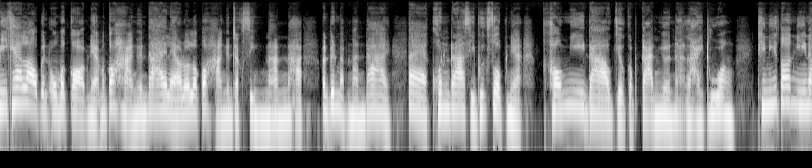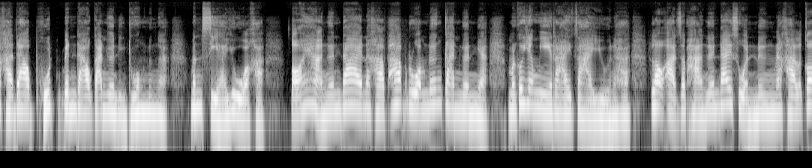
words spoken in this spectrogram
มีแค่เราเป็นองค์ประกอบเนี่ยมันก็หาเงินได้แล้ว แล้วเราก็หาเงินจากสิ่งนั้นนะคะ มันเป็นแบบนั้นได้ แต่คนราศีพฤษภเนี่ยเขามีดาวเกี่ยวกับการเงินอะหลายดวง ทีนี้ตอนนี้นะคะ ดาวพุธเป็นดาวการเงินอีกดวงนึงอะมันเสียอยู่อะค่ะ ต่อให้หาเงินได้นะคะ ภาพรวมเรื่องการเงินเนี่ยมันก็ยังมีรายจ่ายอยู่นะคะ เราอาจจะหาเงินได้ส่วนหนึ่งนะคะ แล้วก็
